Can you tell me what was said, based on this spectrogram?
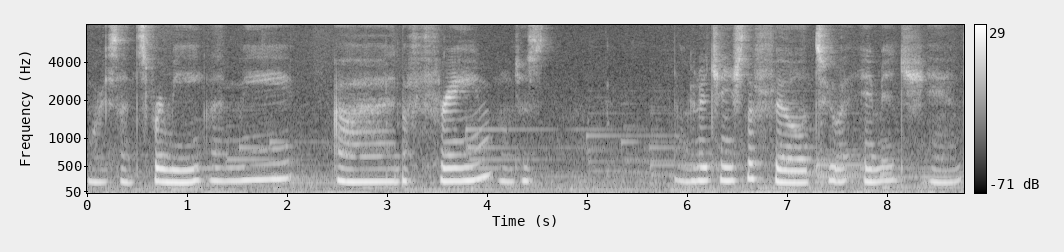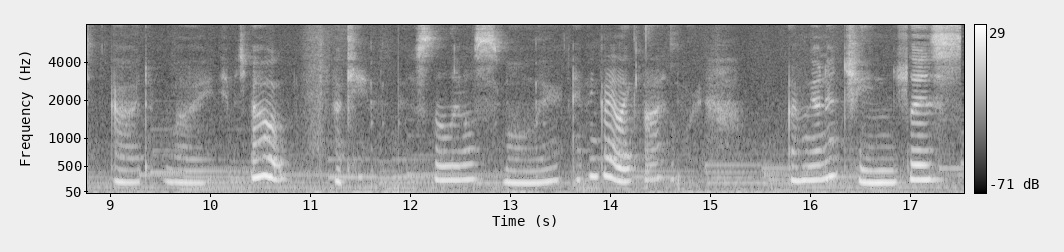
more sense for me. Let me add a frame. I'll just I'm gonna change the fill to an image and add my image. Oh, okay. Just a little smaller. I think I like that I'm gonna change this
